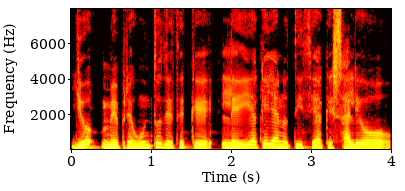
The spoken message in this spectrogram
Yo me pregunto desde que leí aquella noticia que salió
